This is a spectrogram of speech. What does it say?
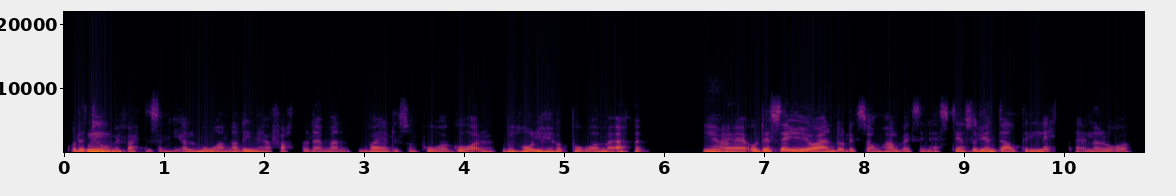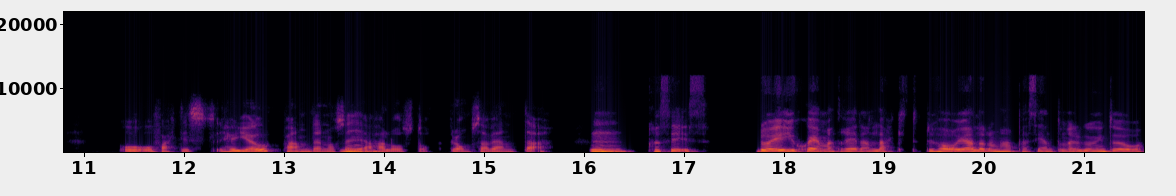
Och det tog mm. mig faktiskt en hel månad innan jag fattade, men vad är det som pågår? Vad håller jag på med? Yeah. Eh, och det säger jag ändå liksom halvvägs in i ST, så det är inte alltid lätt heller att och, och faktiskt höja upp handen och säga mm. hallå stopp, bromsa, vänta. Mm, precis. Då är ju schemat redan lagt. Du har ju alla de här patienterna, det går ju inte att,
